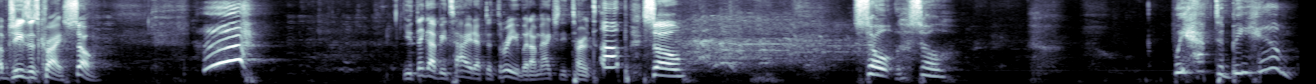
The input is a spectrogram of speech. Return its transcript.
of Jesus Christ. So, you think I'd be tired after three, but I'm actually turned up. So, so, so we have to be him.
